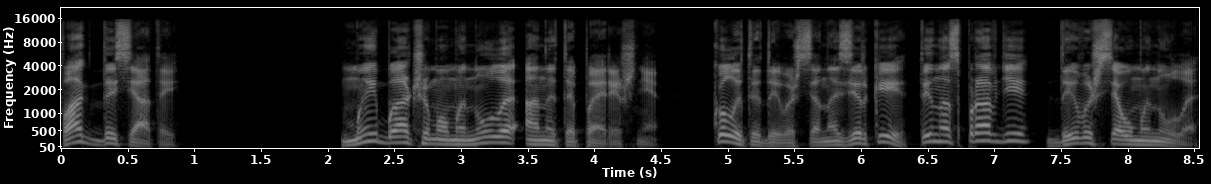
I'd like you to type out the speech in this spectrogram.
Факт десятий. Ми бачимо минуле, а не теперішнє. Коли ти дивишся на зірки, ти насправді дивишся у минуле.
